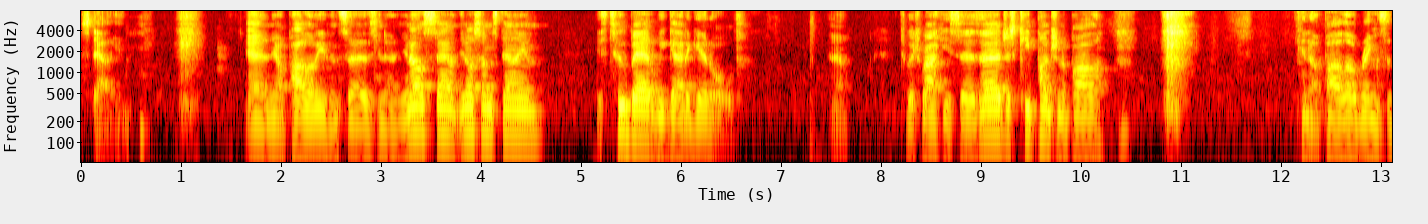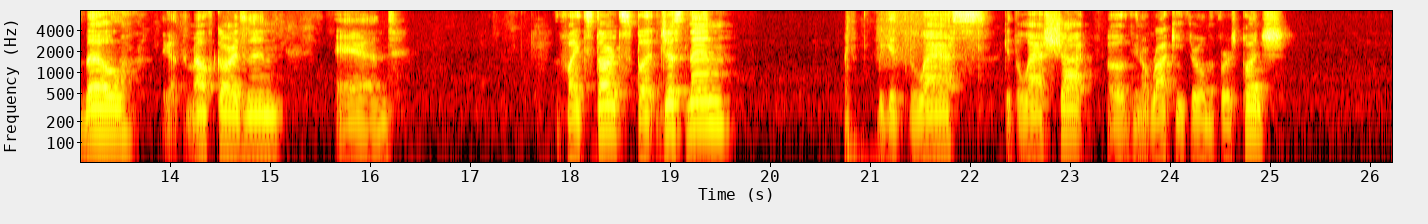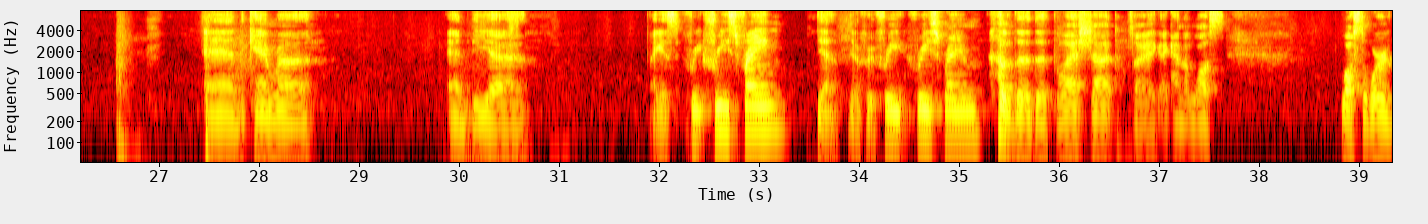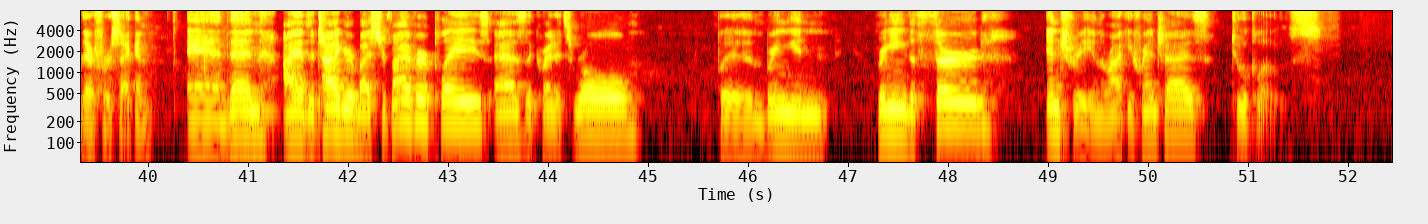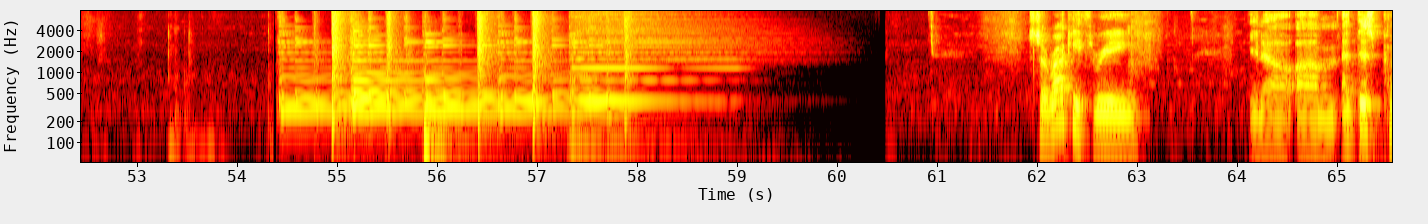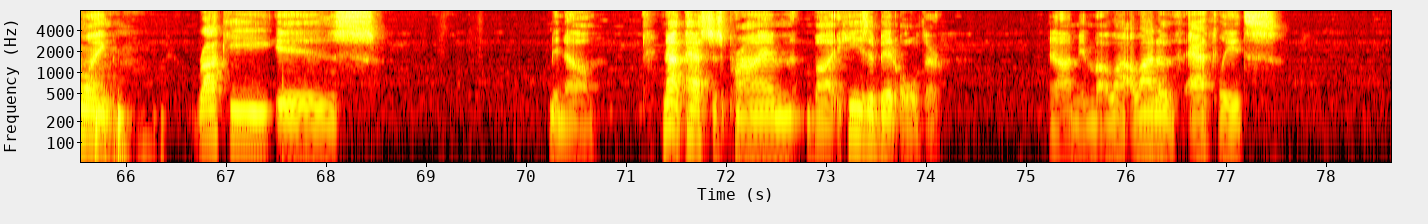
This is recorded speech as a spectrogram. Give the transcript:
Stallion. And you know, Apollo even says, "You know, you know, Sam, you know, some Stallion. It's too bad we got to get old." You know, to which Rocky says, "Ah, just keep punching Apollo." You know, Apollo rings the bell. They got their mouth guards in, and the fight starts. But just then, we get the last get the last shot of you know Rocky throwing the first punch, and the camera and the uh, I guess free, freeze frame, yeah, yeah, free freeze frame of the the, the last shot. Sorry, I, I kind of lost lost the word there for a second. And then Eye of the Tiger by Survivor plays as the credits roll, bringing bringing the third entry in the Rocky franchise to a close. So Rocky three, you know, um, at this point, Rocky is, you know, not past his prime, but he's a bit older. You know, I mean, a lot, a lot of athletes,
